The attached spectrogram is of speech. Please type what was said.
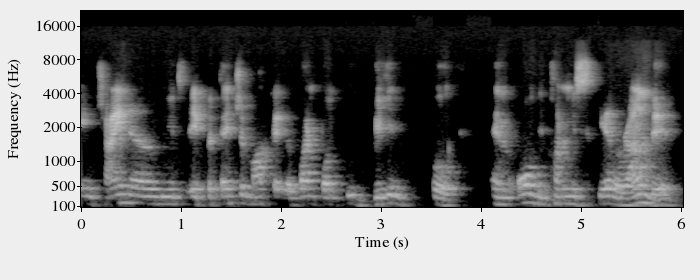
in China with a potential market of 1.2 billion people and all the economy scale around it,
